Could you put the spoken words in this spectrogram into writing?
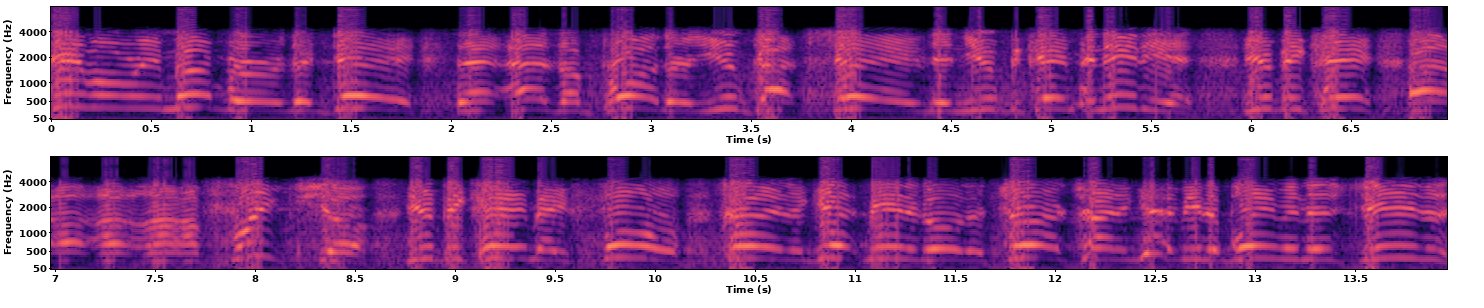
He will remember the day that as a brother you got saved and you became an idiot. You became a, a, a, freak show. You became a fool trying to get me to go to church, trying to get me to believe in this Jesus.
